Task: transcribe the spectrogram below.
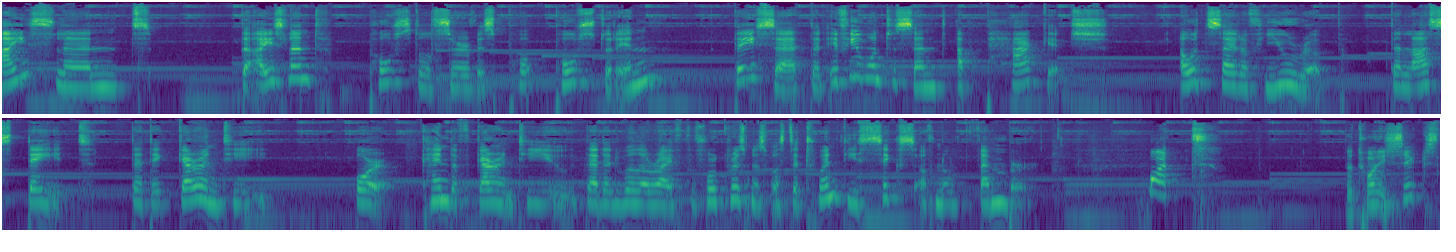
Iceland, the Iceland Postal Service po- posted in, they said that if you want to send a package outside of Europe, the last date that they guarantee or kind of guarantee you that it will arrive before Christmas was the 26th of November. What? The 26th?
